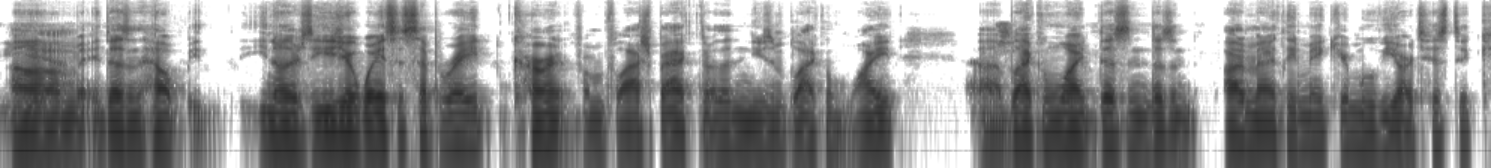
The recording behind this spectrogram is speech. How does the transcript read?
Yeah. Um, it doesn't help. You know, there's easier ways to separate current from flashback rather than using black and white. Uh, black and white doesn't doesn't automatically make your movie artistic.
